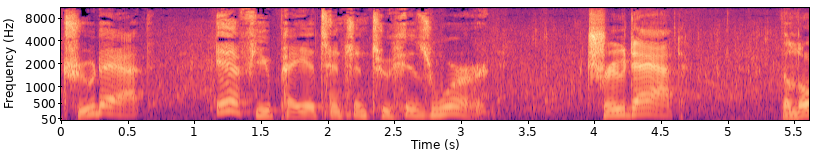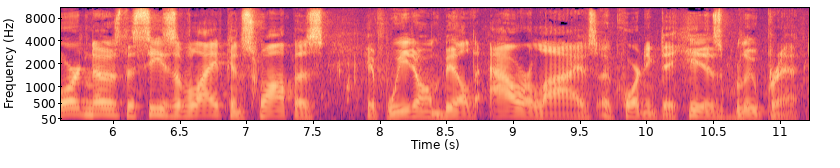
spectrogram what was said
True dat, if you pay attention to his word. True dat. The Lord knows the seas of life can swamp us if we don't build our lives according to His blueprint.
